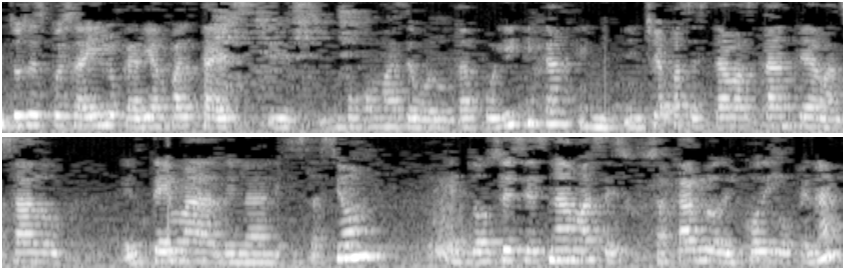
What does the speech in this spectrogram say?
Entonces, pues ahí lo que haría falta es, un poco más de voluntad política. En, Chiapas está bastante avanzado el tema de la legislación, entonces es nada más sacarlo del Código Penal,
